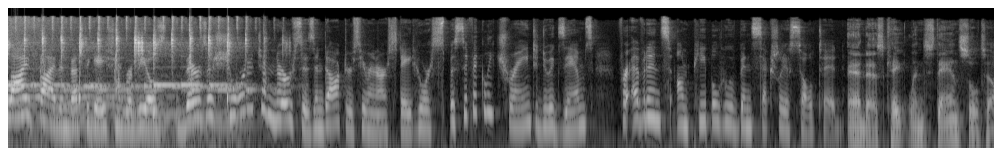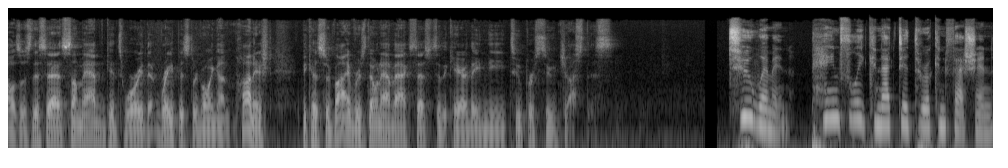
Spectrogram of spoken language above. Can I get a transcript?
Live 5 investigation reveals there's a shortage of nurses and doctors here in our state who are specifically trained to do exams for evidence on people who have been sexually assaulted. And as Kaitlin Stansell tells us, this has some advocates worried that rapists are going unpunished because survivors don't have access to the care they need to pursue justice. Two women, painfully connected through a confession,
